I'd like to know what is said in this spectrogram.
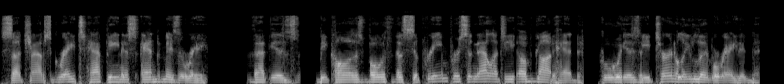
such as great happiness and misery. That is, because both the Supreme Personality of Godhead, who is eternally liberated,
